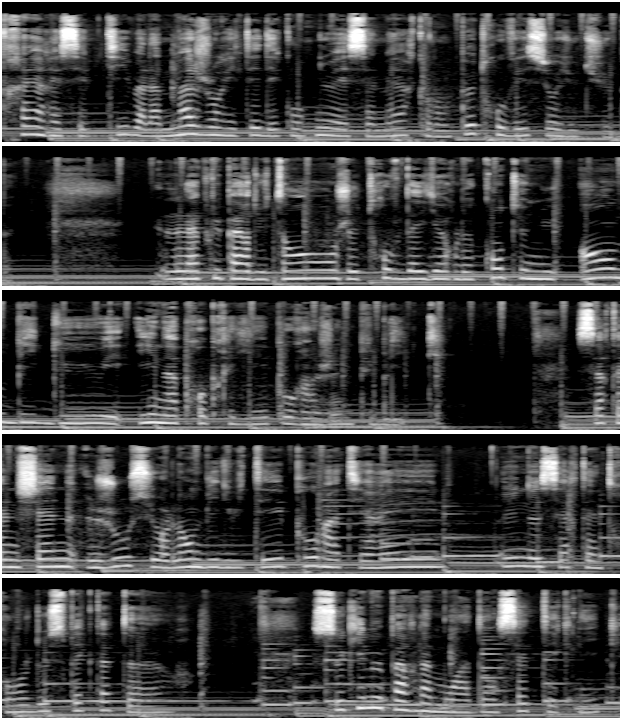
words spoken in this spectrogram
très réceptive à la majorité des contenus ASMR que l'on peut trouver sur YouTube. La plupart du temps, je trouve d'ailleurs le contenu ambigu et inapproprié pour un jeune public. Certaines chaînes jouent sur l'ambiguïté pour attirer une certaine tranche de spectateurs. Ce qui me parle à moi dans cette technique,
